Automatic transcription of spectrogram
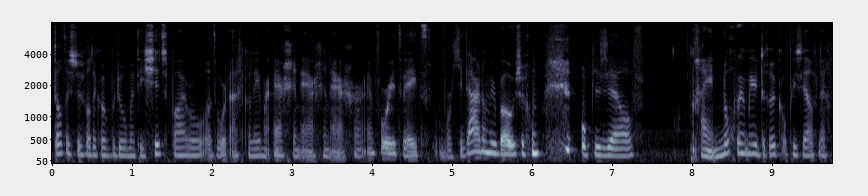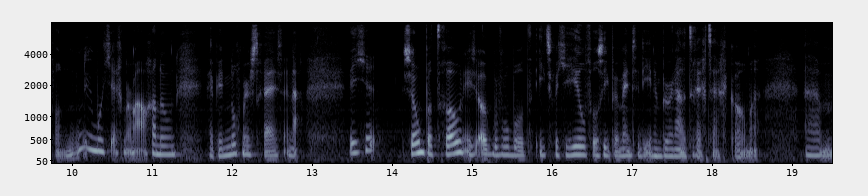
dat is dus wat ik ook bedoel met die shit spiral. Het wordt eigenlijk alleen maar erger en erger en erger. En voor je het weet, word je daar dan weer boos om, op jezelf. Ga je nog weer meer druk op jezelf leggen van nu moet je echt normaal gaan doen. Heb je nog meer stress. En nou, weet je, zo'n patroon is ook bijvoorbeeld iets wat je heel veel ziet bij mensen die in een burn-out terecht zijn gekomen. Ehm,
